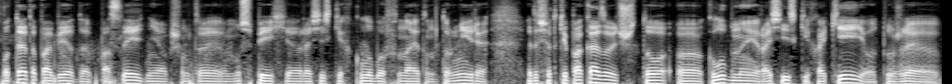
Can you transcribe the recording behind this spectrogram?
вот эта победа, последние, в общем-то, успехи российских клубов на этом турнире, это все-таки показывает, что э, клубный российский хоккей вот уже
